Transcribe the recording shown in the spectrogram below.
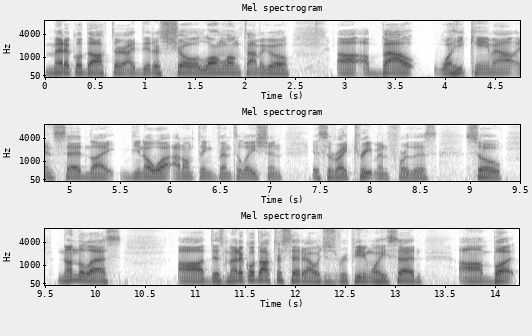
medical doctor. I did a show a long, long time ago uh, about what he came out and said, like, you know what? I don't think ventilation is the right treatment for this. So, nonetheless, uh, this medical doctor said it. I was just repeating what he said. Um, but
